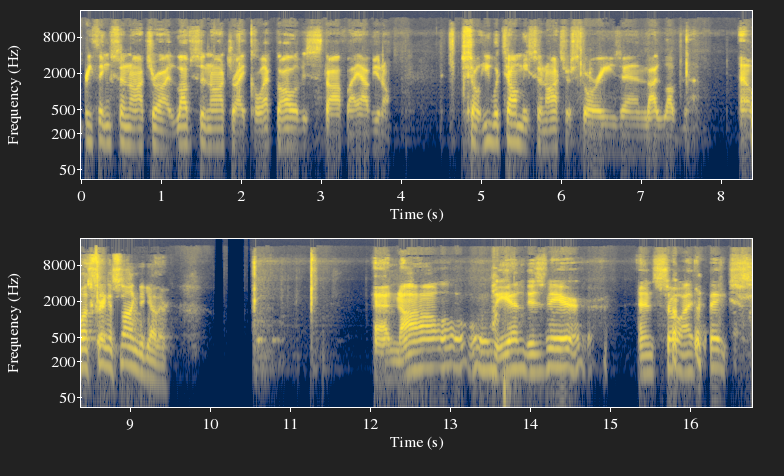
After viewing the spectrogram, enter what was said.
everything Sinatra. I love Sinatra. I collect all of his stuff. I have, you know. So he would tell me Sinatra stories, and I loved them. That Let's sing a song together. And now the end is near, and so I face.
